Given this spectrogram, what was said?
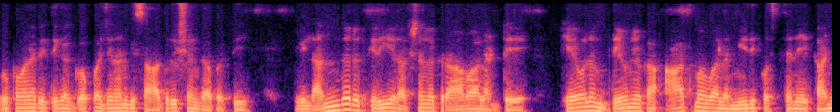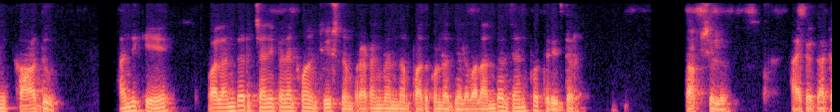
ఉపమాన రీతిగా గొప్ప జనానికి సాదృశ్యం కాబట్టి వీళ్ళందరూ తిరిగి రక్షణలకు రావాలంటే కేవలం దేవుని యొక్క ఆత్మ వాళ్ళ మీదికి వస్తేనే కానీ కాదు. అందుకే వాళ్ళందరూ చనిపోయినాక మనం చూసినాం ప్రకటన గ్రంథం పదకొండు అధ్యాయులు వాళ్ళందరూ చనిపోతారు ఇద్దరు సాక్షులు. ఆ యొక్క ఘట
